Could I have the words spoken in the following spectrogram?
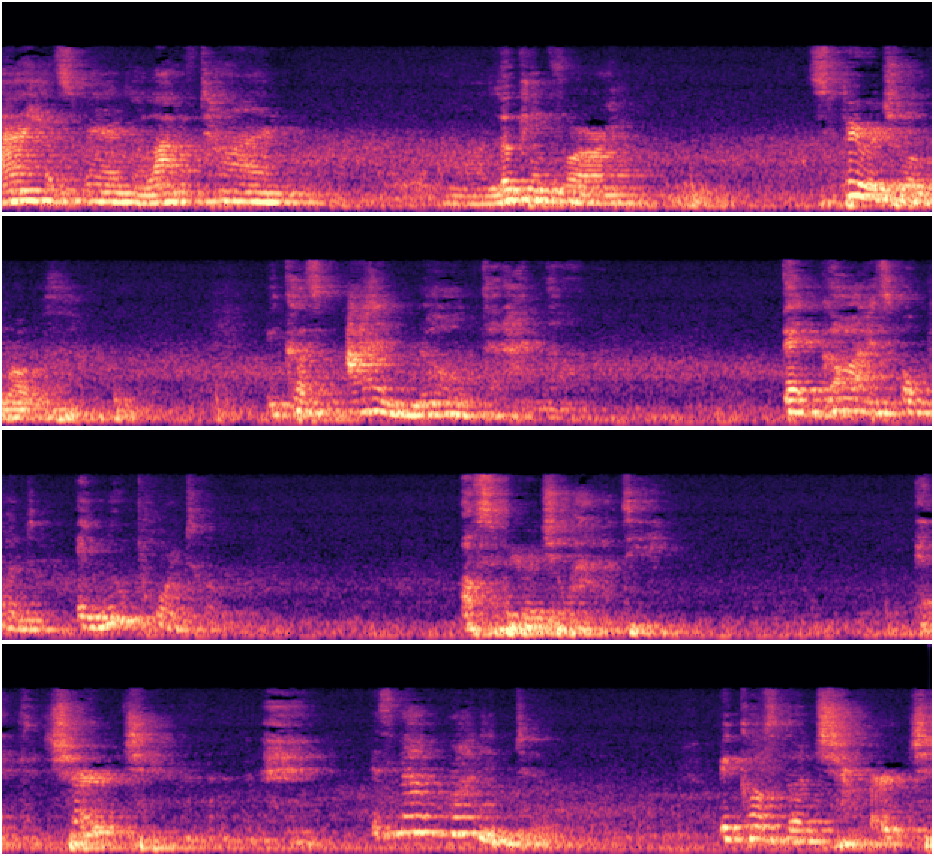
I had spent a lot of time uh, looking for spiritual growth because I know that I know that God has opened a new portal of spirituality that the church is not running to because the church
